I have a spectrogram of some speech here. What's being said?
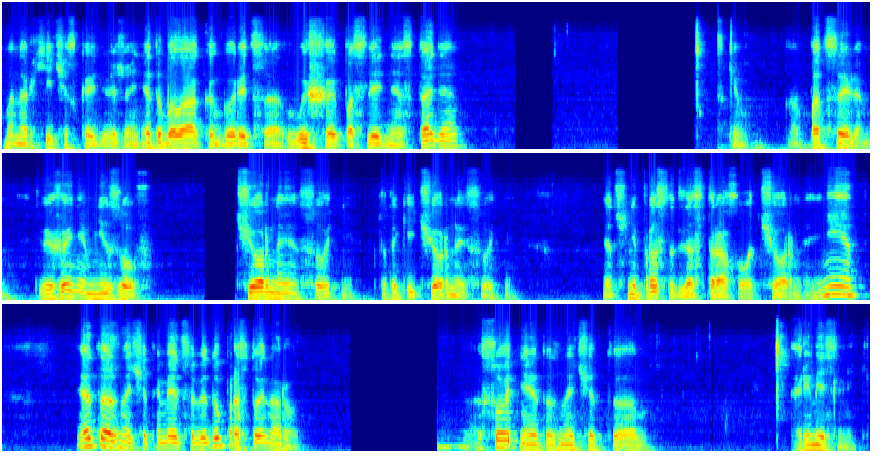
монархическое движение. Это была, как говорится, высшая последняя стадия коротким а, по целям, движением низов. Черные сотни. Кто такие черные сотни? Это же не просто для страха, вот черные. Нет. Это, значит, имеется в виду простой народ. Сотни это, значит, э, ремесленники.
